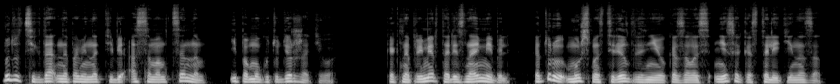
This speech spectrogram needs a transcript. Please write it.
будут всегда напоминать тебе о самом ценном и помогут удержать его. Как, например, та резная мебель, которую муж смастерил для нее, казалось, несколько столетий назад.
